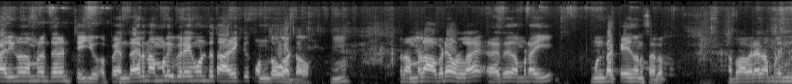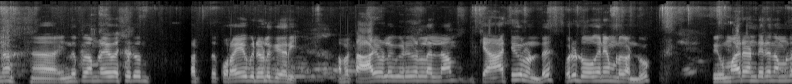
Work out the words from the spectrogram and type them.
കാര്യങ്ങൾ നമ്മൾ എന്തായാലും ചെയ്യും. അപ്പൊ എന്തായാലും നമ്മൾ ഇവരെ കൊണ്ട് താഴേക്ക് കൊണ്ടുപോകാം കേട്ടോ അപ്പൊ നമ്മൾ അവിടെ ഉള്ള അതായത് നമ്മുടെ ഈ മുണ്ടക്കൈ എന്ന് പറഞ്ഞ സ്ഥലം. അപ്പോൾ അവരെ നമ്മൾ ഇന്ന് ഇന്നിപ്പോ നമ്മൾ ഏകദേശം ഒരു പത്ത് കുറേ വീടുകൾ കയറി. അപ്പോൾ താഴെയുള്ള വീടുകളിലെല്ലാം ക്യാറ്റുകളുണ്ട് ഒരു ഡോഗിനെ നമ്മൾ കണ്ടു. ഇവന്മാർ രണ്ടുപേരും നമ്മൾ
